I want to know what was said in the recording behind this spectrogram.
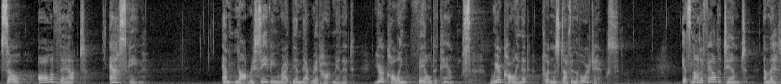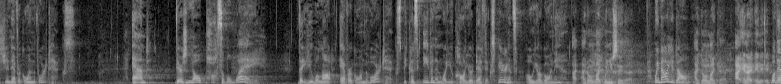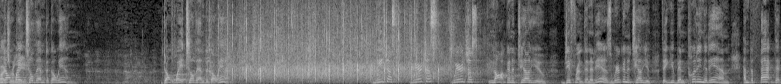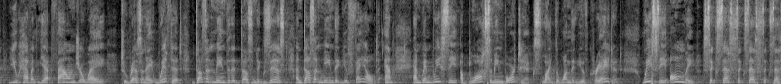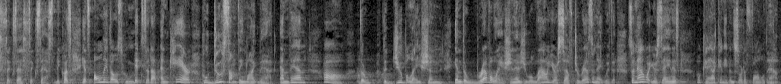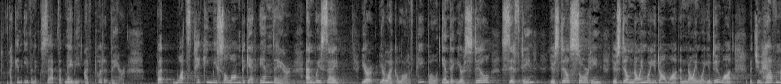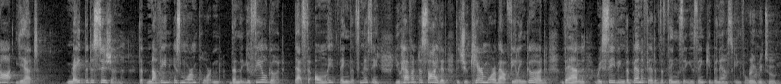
So all of that asking and not receiving right then that red hot minute you're calling failed attempts. We're calling it putting stuff in the vortex. It's not a failed attempt unless you never go in the vortex. And there's no possible way that you will not ever go in the vortex because even in what you call your death experience oh you're going in. I, I don't like when you say that. We know you don't I don't like that. I, and I, and it well then don't relief. wait till then to go in don't wait till then to go in we just we're just we're just not going to tell you different than it is we're going to tell you that you've been putting it in and the fact that you haven't yet found your way to resonate with it doesn't mean that it doesn't exist and doesn't mean that you've failed. And and when we see a blossoming vortex like the one that you have created we see only success success success success success because it's only those who mix it up and care who do something like that. And then oh the the jubilation in the revelation as you allow yourself to resonate with it. So now what you're saying is okay I can even sort of follow that. I can even accept that maybe I've put it there. But what's taking me so long to get in there? And we say you're you're like a lot of people in that you're still sifting you're still sorting you're still knowing what you don't want and knowing what you do want but you have not yet made the decision that nothing is more important than that you feel good that's the only thing that's missing you haven't decided that you care more about feeling good than receiving the benefit of the things that you think you've been asking for Brings me to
